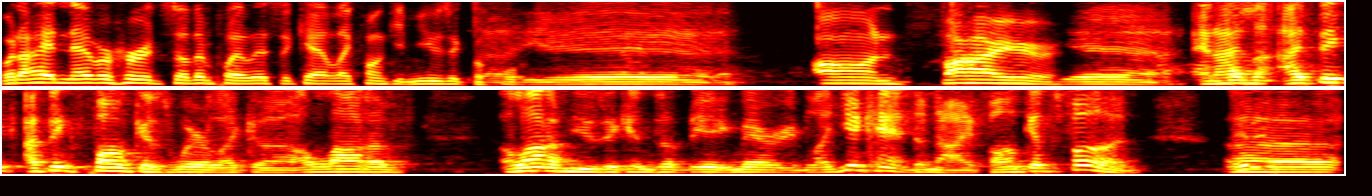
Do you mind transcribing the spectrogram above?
But I had never heard Southern Playlist of cat like Funky Music Uh, before. yeah, On fire. yeah, and I I think I think funk is where like a, a lot of a lot of music ends up being married. Like you can't deny funk; it's fun. It. Uh,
